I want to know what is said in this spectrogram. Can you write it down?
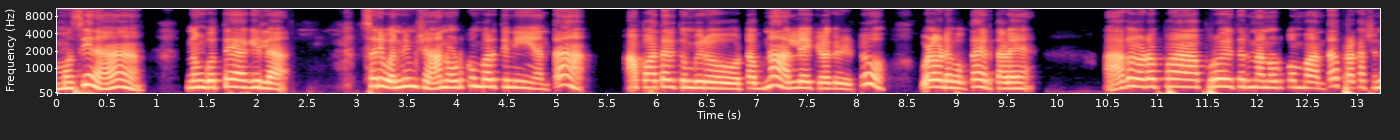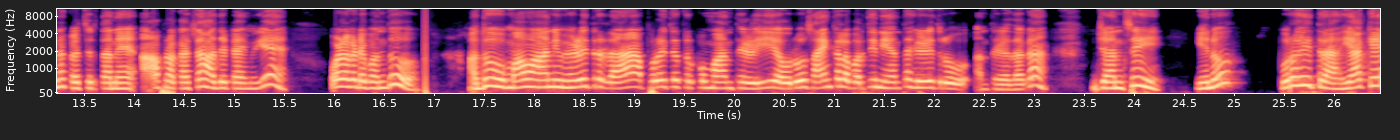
ಮಸಿನಾ? ನಂಗೆ ಗೊತ್ತೇ ಆಗಿಲ್ಲ. ಸರಿ ಒಂದ್ ನಿಮಿಷ ನೋಡ್ಕೊಂಡ್ ಬರ್ತೀನಿ ಅಂತ ಆ ಪಾತ್ರೆ ತುಂಬಿರೋ ಟಬ್ನ ಅಲ್ಲೇ ಕೆಳಗಡೆ ಇಟ್ಟು ಒಳಗಡೆ ಹೋಗ್ತಾ ಇರ್ತಾಳೆ. ಆಗ ನೋಡಪ್ಪ ಪುರೋಹಿತರನ್ನ ನೋಡ್ಕೊಂಬ ಅಂತ ಪ್ರಕಾಶನ ಕಳ್ಸಿರ್ತಾನೆ. ಆ ಪ್ರಕಾಶ ಅದೇ ಟೈಮಿಗೆ ಒಳಗಡೆ ಬಂದು, ಅದು ಮಾವ, ನೀವು ಹೇಳಿದ್ರಲ್ಲ, ಪುರೋಹಿತರು ಕರ್ಕೊಂಬ ಅಂತ ಹೇಳಿ, ಅವರು ಸಾಯಂಕಾಲ ಬರ್ತೀನಿ ಅಂತ ಹೇಳಿದ್ರು ಅಂತ ಹೇಳಿದಾಗ, ಜಾನ್ಸಿ, ಏನು ಪುರೋಹಿತ್ರ, ಯಾಕೆ?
